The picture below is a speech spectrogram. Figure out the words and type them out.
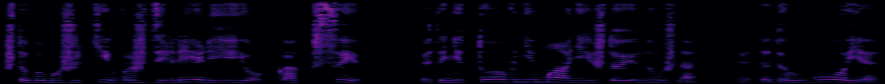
чтобы мужики вожделели ее, как псы. Это не то внимание, что ей нужно. Это другое.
